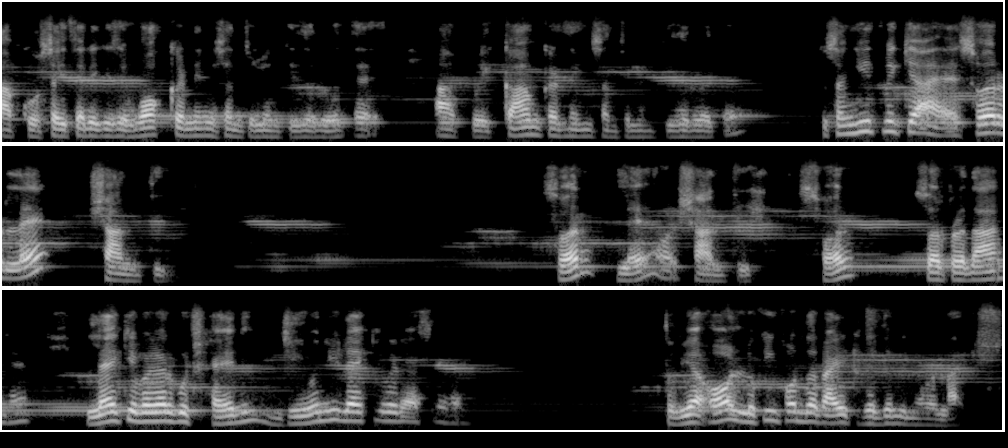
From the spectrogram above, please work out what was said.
आपको सही तरीके से वॉक करने में संतुलन की ज़रूरत है। आपको एक काम करने में संतुलन की ज़रूरत है। तो संगीत में क्या है? स्वर, लय, शांति। स्वर, लय और शांति। स्वर स्वर प्रदान है। लय के बगैर कुछ है नहीं, जीवन ही लय की वजह से है। तो we are all looking for the right rhythm in our life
